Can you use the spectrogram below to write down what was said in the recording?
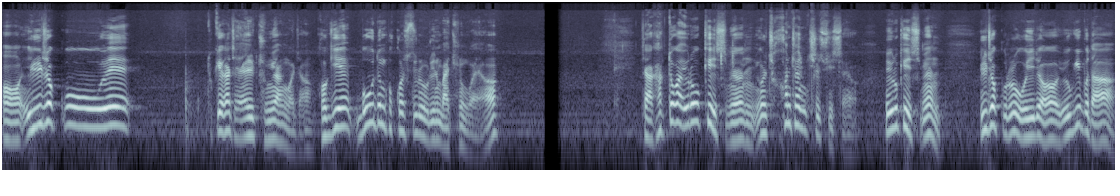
어, 일적구의 두께가 제일 중요한 거죠. 거기에 모든 포커스를 우리는 맞추는 거예요. 자, 각도가 이렇게 있으면 이걸 천천히 칠 수 있어요. 이렇게 있으면 일적구를 오히려 여기보다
